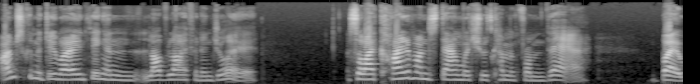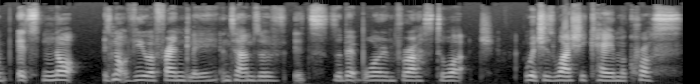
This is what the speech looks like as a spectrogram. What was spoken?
I'm just going to do my own thing and love life and enjoy it. So I kind of understand where she was coming from there, but it's not it's not viewer friendly in terms of it's, a bit boring for us to watch, which is why she came across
